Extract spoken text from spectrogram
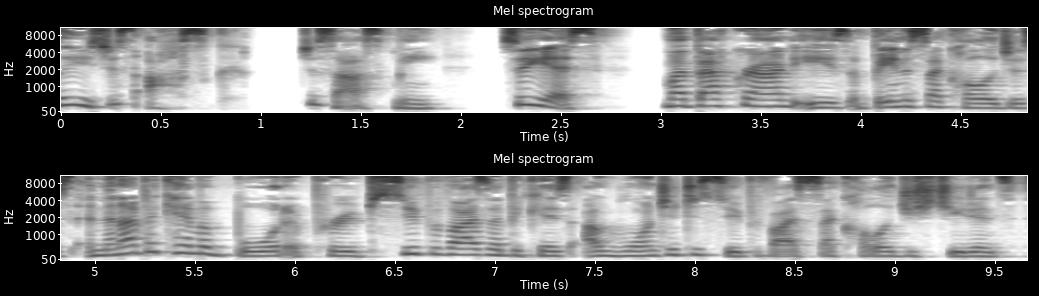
please just ask. Just ask me. So, yes, my background is being a psychologist, and then I became a board approved supervisor because I wanted to supervise psychology students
